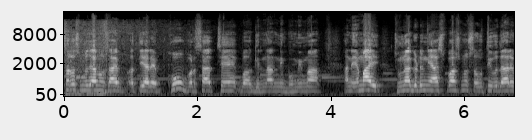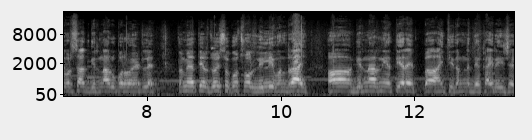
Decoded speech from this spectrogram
સરસ મજાનો સાહેબ, અત્યારે ખૂબ વરસાદ છે ગિરનારની ભૂમિમાં. અને એમાંય જુનાગઢની આસપાસનો સૌથી વધારે વરસાદ ગિરનાર ઉપર હોય એટલે તમે અત્યારે જોઈ શકો છો લીલી વનરાય ગિરનારની અત્યારે અહીંથી તમને દેખાઈ રહી છે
